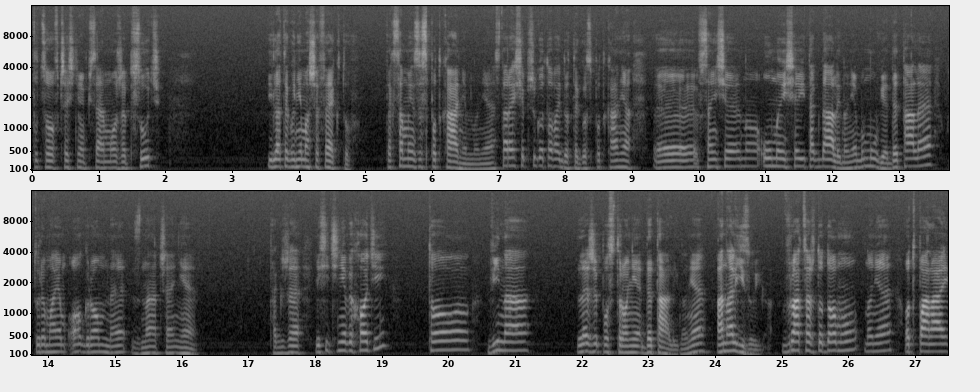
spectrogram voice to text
to co wcześniej opisałem, może psuć i dlatego nie masz efektów. Tak samo jest ze spotkaniem, no nie? Staraj się przygotować do tego spotkania, yy, w sensie, no, umyj się i tak dalej, no nie? Bo mówię, detale, które mają ogromne znaczenie. Także jeśli ci nie wychodzi, to wina leży po stronie detali, no nie? Analizuj. Wracasz do domu, no nie? Odpalaj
